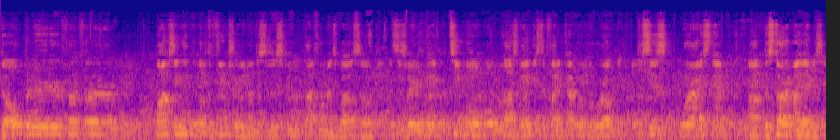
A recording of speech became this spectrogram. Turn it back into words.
the opener for, for boxing of the future, you know, this is a streaming platform as well, so this is very big. T-Mobile, Las Vegas, the fighting capital of the world. This is where I stamp uh, the start of my legacy.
